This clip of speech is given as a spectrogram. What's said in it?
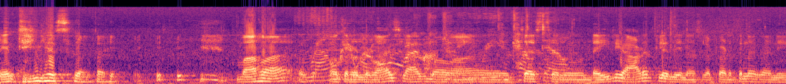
నేను థింక్ చేస్తున్నా అబ్బాయి మామ ఒక రెండు మ్యాచ్ లాగు మామ వచ్చేస్తాను డైలీ ఆడట్లేదు నేను అసలు పెడుతున్నా కానీ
